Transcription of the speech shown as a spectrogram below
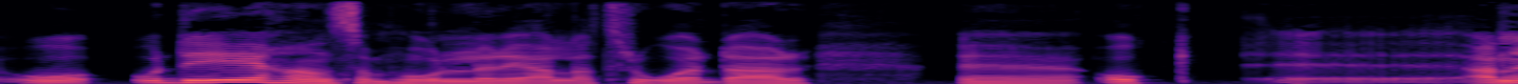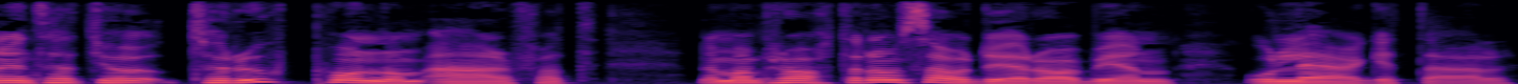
och, och det är han som håller i alla trådar. Eh, och eh, anledningen till att jag tar upp honom är för att när man pratar om Saudiarabien och läget där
